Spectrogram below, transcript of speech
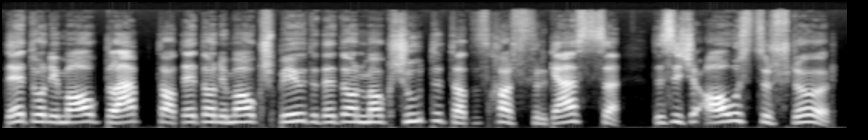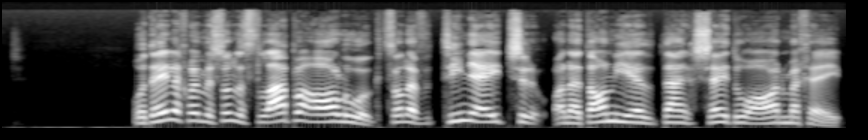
Dort, wo ich mal gelebt habe, dort, wo ich mal gespielt habe, dort, wo ich mal geshootet habe, das kannst du vergessen. Das ist alles zerstört. Und eigentlich, wenn man so ein Leben anschaut, so einen Teenager, an einen Daniel, denkst du, hey, du armer Keib.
